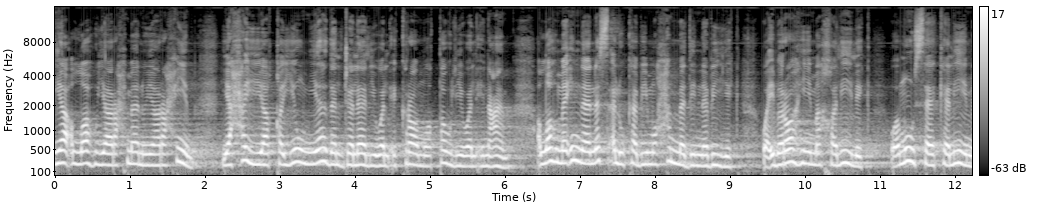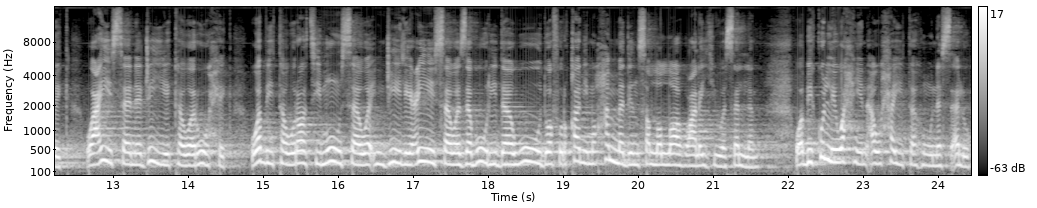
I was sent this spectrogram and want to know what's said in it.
يا الله يا رحمن يا رحيم يا حي يا قيوم يا ذا الجلال والإكرام والطول والإنعام. اللهم إنا نسألك بمحمد نبيك وإبراهيم خليلك وموسى كليمك وعيسى نجيك وروحك وبتوراة موسى وإنجيل عيسى وزبور داود وفرقان محمد صلى الله عليه وسلم. وبكل وحي أوحيته نسألك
